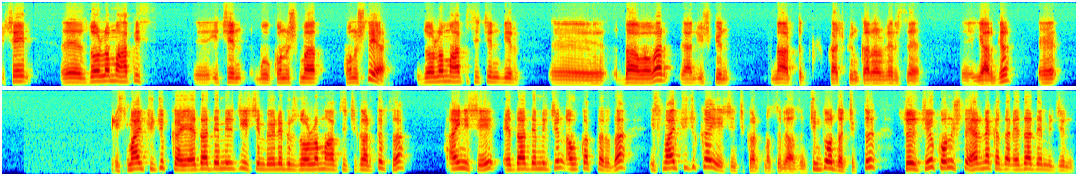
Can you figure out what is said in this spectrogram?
e, şey e, zorlama hapis e, için bu konuşma konuştu ya zorlama hapis için bir e, dava var. Yani üç gün mü artık kaç gün karar verirse e, yargı. E, İsmail Küçükkaya Eda Demirci için böyle bir zorlama hapsi çıkartırsa aynı şeyi Eda Demirci'nin avukatları da İsmail Küçükkaya için çıkartması lazım. Çünkü o da çıktı sözcüğü konuştu. Her ne kadar Eda Demirci'nin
